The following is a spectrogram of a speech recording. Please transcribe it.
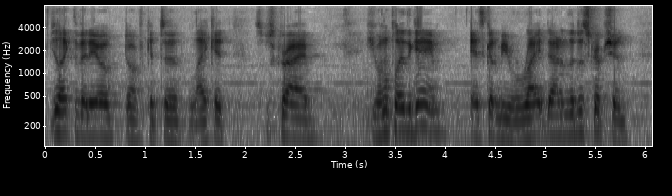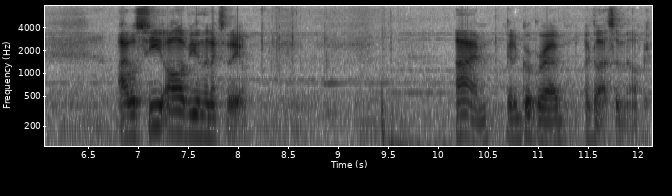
if you like the video, don't forget to like it, subscribe. If you want to play the game, it's going to be right down in the description. I will see all of you in the next video. I'm going to go grab a glass of milk.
